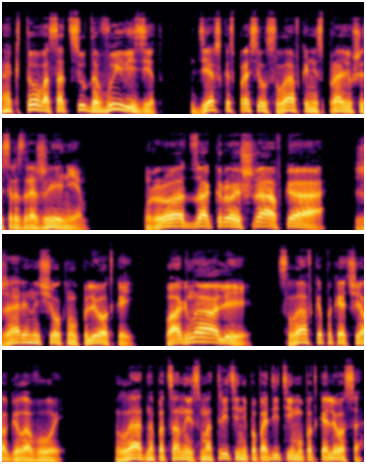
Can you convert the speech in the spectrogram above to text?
«А кто вас отсюда вывезет?» — дерзко спросил Славка, не справившись с раздражением. «Рот закрой, шавка!» Жареный щелкнул плеткой. «Погнали!» Славка покачал головой. «Ладно, пацаны, смотрите, не попадите ему под колеса.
